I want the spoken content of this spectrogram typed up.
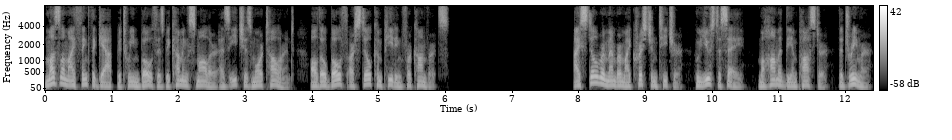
Muslim I think the gap between both is becoming smaller as each is more tolerant, although both are still competing for converts. I still remember my Christian teacher, who used to say, Muhammad the impostor, the dreamer,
